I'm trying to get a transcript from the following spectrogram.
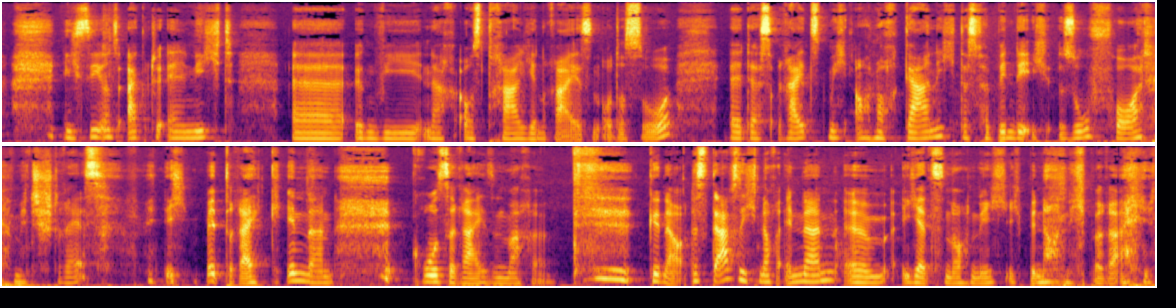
ich sehe uns aktuell nicht äh, irgendwie nach Australien reisen oder so. Äh, das reizt mich auch noch gar nicht. Das verbinde ich sofort mit Stress, wenn ich mit drei Kindern große Reisen mache. Genau, das darf sich noch ändern. Ähm, jetzt noch nicht. Ich bin noch nicht bereit.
